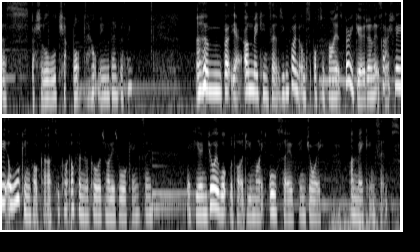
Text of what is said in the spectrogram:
a special chatbot to help me with everything. Um, but yeah, Unmaking Sense. You can find it on Spotify. It's very good, and it's actually a walking podcast. He quite often records while he's walking. So if you enjoy Walk the Pod, you might also enjoy Unmaking Sense.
